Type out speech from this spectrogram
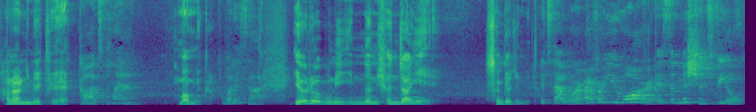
하나님의 계획 God's plan. 뭡니까? What is that? 여러분이 있는 현장이 선교지입니다. It's that wherever you are is the missions field.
